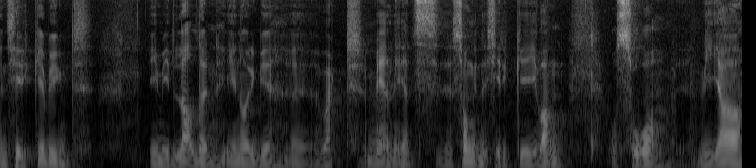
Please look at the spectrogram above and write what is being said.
en kirke bygd i middelalderen i Norge. Eh, vært menighets-sognekirke i Vang. Og så via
